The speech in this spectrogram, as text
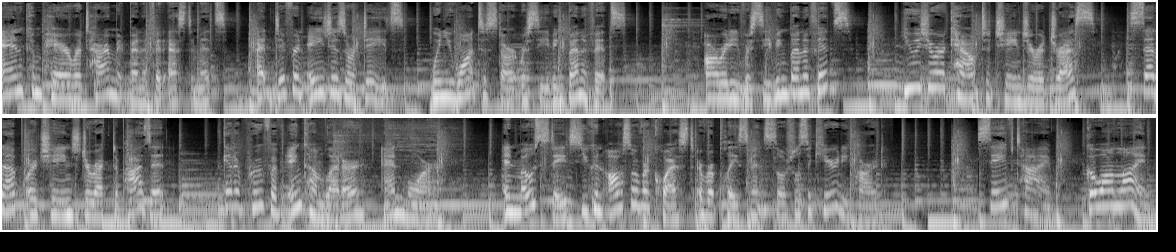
and compare retirement benefit estimates at different ages or dates when you want to start receiving benefits. Already receiving benefits? Use your account to change your address, set up or change direct deposit, get a proof of income letter, and more. In most states, you can also request a replacement Social Security card. Save time. Go online.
